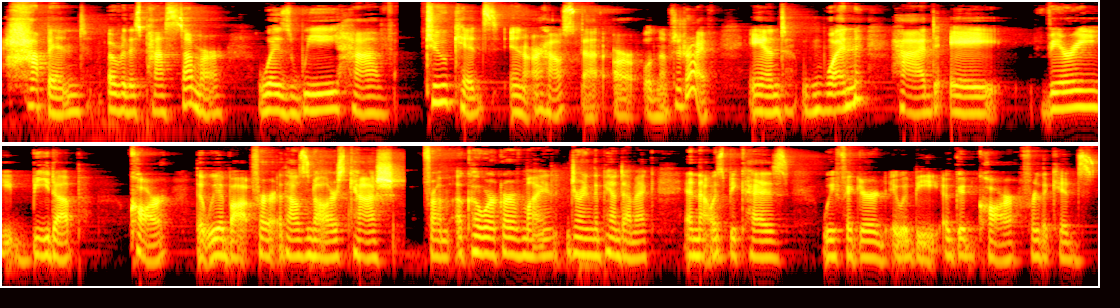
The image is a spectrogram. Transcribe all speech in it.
happened over this past summer was we have two kids in our house that are old enough to drive and one had a very beat up car that we had bought for $1,000 cash from a coworker of mine during the pandemic. And that was because we figured it would be a good car for the kids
